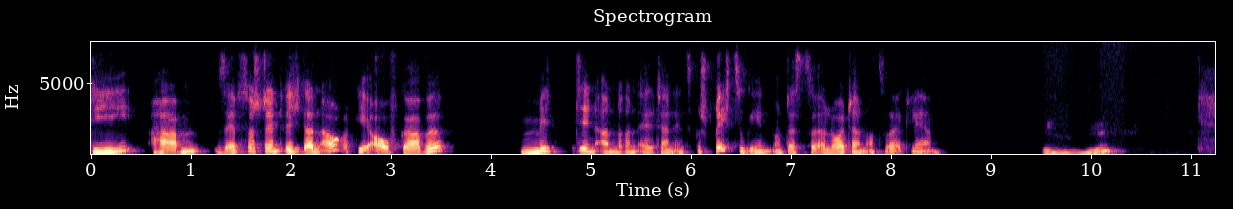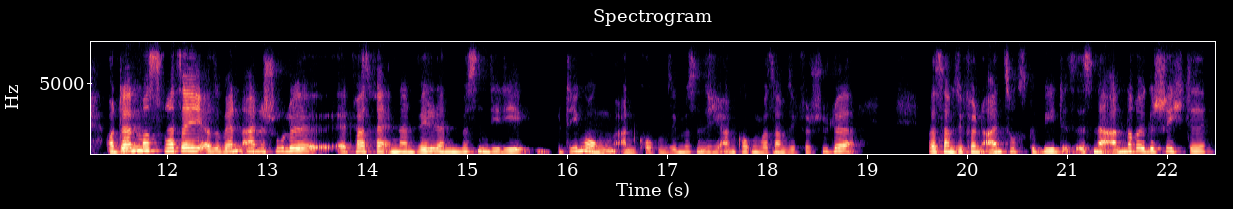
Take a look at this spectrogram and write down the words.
Die haben selbstverständlich dann auch die Aufgabe, mit den anderen Eltern ins Gespräch zu gehen und das zu erläutern und zu erklären. Mhm. Und dann muss tatsächlich, also wenn eine Schule etwas verändern will, dann müssen die die Bedingungen angucken. Sie müssen sich angucken, was haben sie für Schüler, was haben sie für ein Einzugsgebiet. Es ist eine andere Geschichte,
